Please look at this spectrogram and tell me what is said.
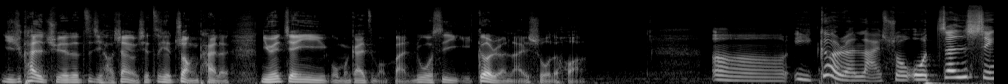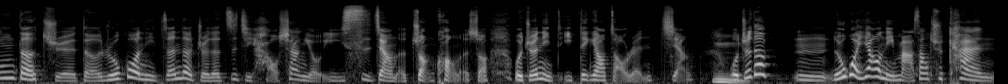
你就开始觉得自己好像有些这些状态了，你会建议我们该怎么办？如果是以一个人来说的话，嗯，以个人来说，我真心的觉得，如果你真的觉得自己好像有疑似这样的状况的时候，我觉得你一定要找人讲。嗯我觉得，嗯，如果要你马上去看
